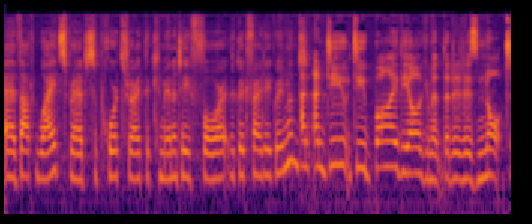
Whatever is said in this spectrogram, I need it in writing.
uh, that widespread support throughout the community for the Good Friday Agreement. And, and do you do you buy the argument that it is not,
